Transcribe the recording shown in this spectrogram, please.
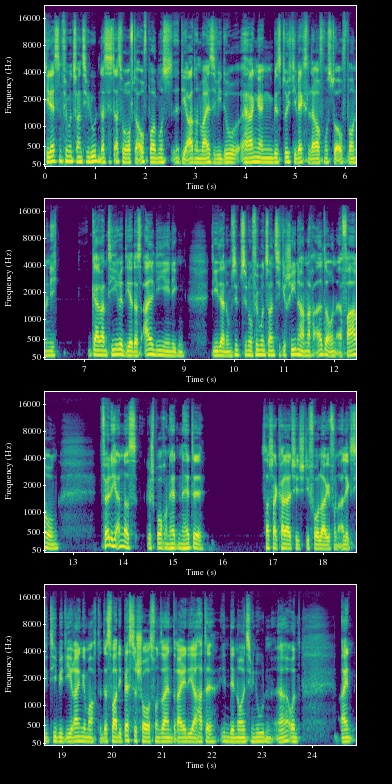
die letzten 25 Minuten, das ist das, worauf du aufbauen musst. Äh, die Art und Weise, wie du herangegangen bist durch die Wechsel, darauf musst du aufbauen. Und ich garantiere dir, dass all diejenigen, die dann um 17.25 Uhr geschrien haben nach Alter und Erfahrung, völlig anders gesprochen hätten, hätte Sascha Kalacic die Vorlage von Alexi TBD reingemacht. Und das war die beste Chance von seinen drei, die er hatte in den 90 Minuten. Ja, und ein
